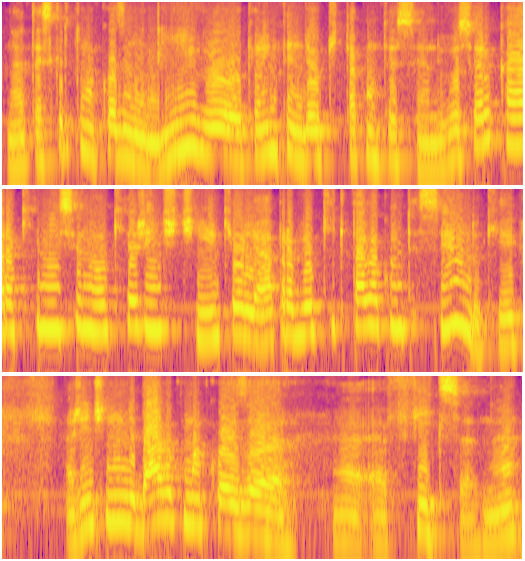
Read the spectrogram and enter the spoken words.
Está né? escrito uma coisa no livro, eu quero entender o que está acontecendo. E você era o cara que me ensinou que a gente tinha que olhar para ver o que estava acontecendo, que a gente não lidava com uma coisa é, é, fixa, né?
